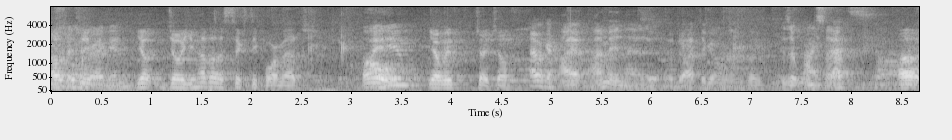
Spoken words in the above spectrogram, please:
Oh, is it- I can. Yo, Joe, you have a 64 match. Oh, I do? Yeah, with Jay Chill. Oh, okay. I, I'm in that. Uh, Do I have to go in and play? Is it one Alright, setup? that's. Uh,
